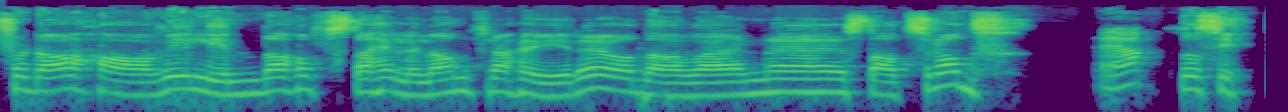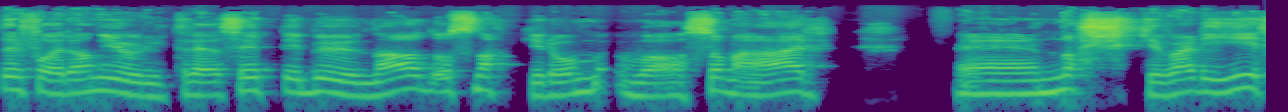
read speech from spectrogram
For da har vi Linda Hofstad Helleland fra Høyre og daværende statsråd Ja. som sitter foran juletreet sitt i bunad og snakker om hva som er eh, norske verdier.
